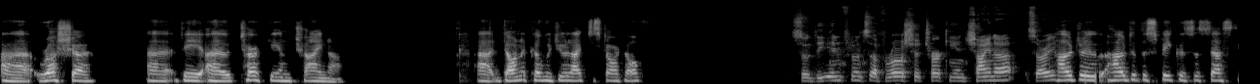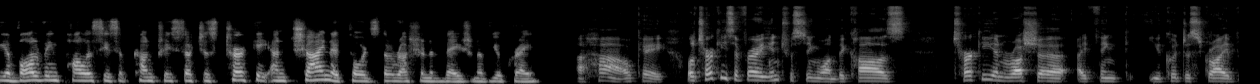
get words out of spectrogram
uh, Russia, uh, the uh, Turkey and China. Uh, Donncha, would you like to start off? So the influence of Russia, Turkey, and China. Sorry. How do how do the speakers assess the evolving policies of countries such as Turkey and China towards the Russian invasion of Ukraine? Aha. Okay. Well, Turkey is a very interesting one because Turkey and Russia, I think you could describe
